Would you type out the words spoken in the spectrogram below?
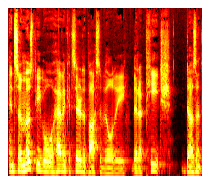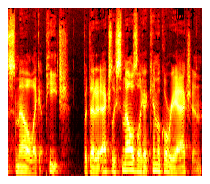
And so most people haven't considered the possibility that a peach doesn't smell like a peach, but that it actually smells like a chemical reaction.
